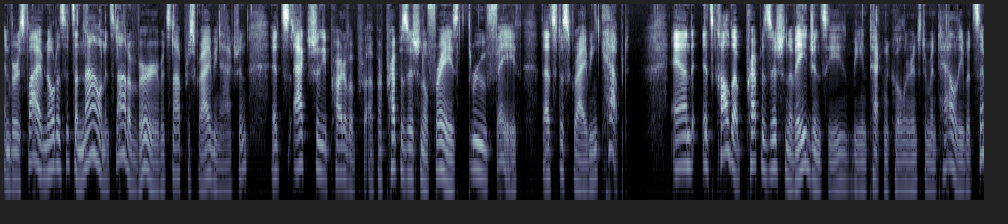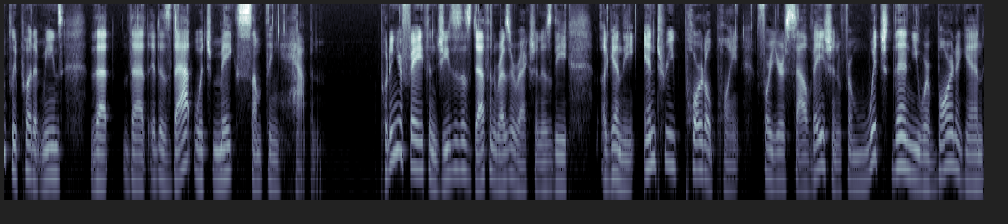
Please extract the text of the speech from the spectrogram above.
In verse five, notice it's a noun; it's not a verb. It's not prescribing action. It's actually part of a, a prepositional phrase through faith that's describing kept. And it's called a preposition of agency, being technical or instrumentality, but simply put, it means that, that it is that which makes something happen. Putting your faith in Jesus' death and resurrection is the, again, the entry portal point for your salvation, from which then you were born again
